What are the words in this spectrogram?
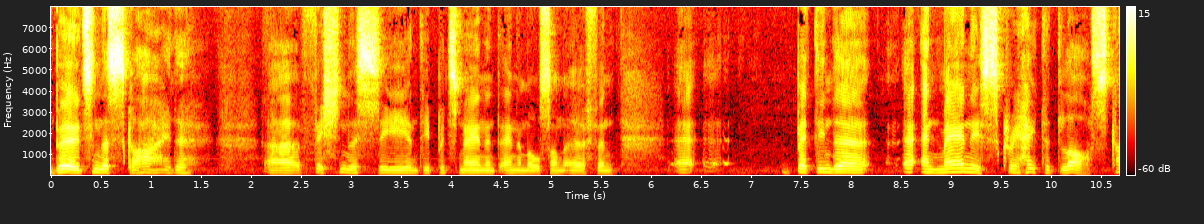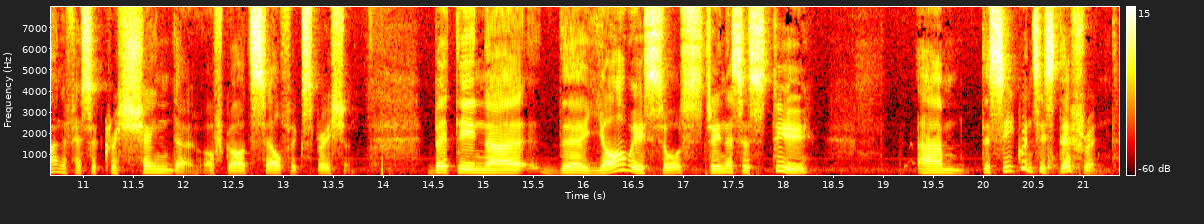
birds in the sky, the uh, fish in the sea, and he puts man and animals on earth. And uh, but in the and man is created last, kind of as a crescendo of God's self-expression. But in uh, the Yahweh source, Genesis 2, um, the sequence is different.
